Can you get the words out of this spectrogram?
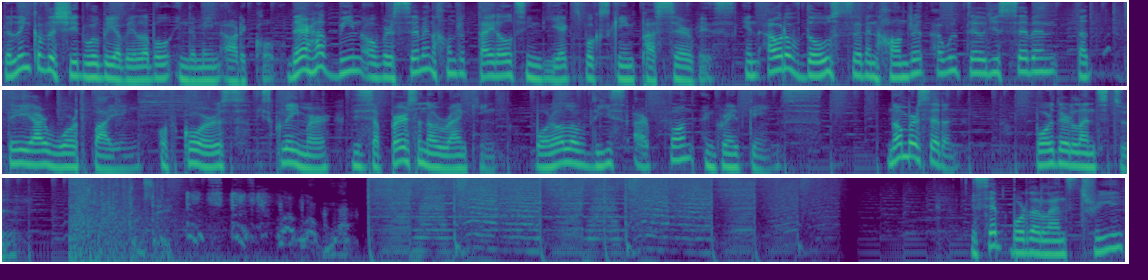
The link of the sheet will be available in the main article. There have been over 700 titles in the Xbox Game Pass service, and out of those 700, I will tell you 7 that they are worth buying. Of course, disclaimer, this is a personal ranking, but all of these are fun and great games. Number 7 Borderlands 2. Except Borderlands 3,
